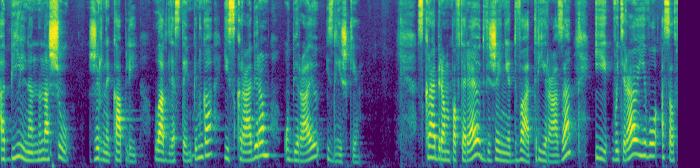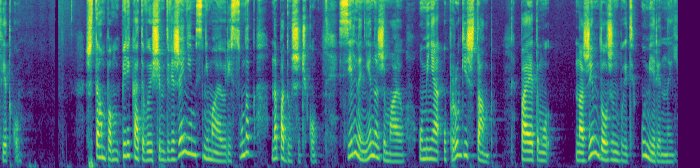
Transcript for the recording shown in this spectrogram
обильно наношу жирной каплей лак для стемпинга и скрабером убираю излишки. Скрабером повторяю движение 2-3 раза и вытираю его о салфетку. Штампом перекатывающим движением снимаю рисунок на подушечку. Сильно не нажимаю. У меня упругий штамп, поэтому нажим должен быть умеренный.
